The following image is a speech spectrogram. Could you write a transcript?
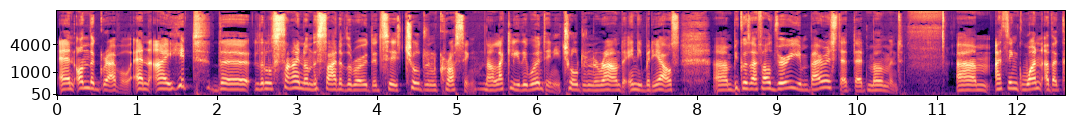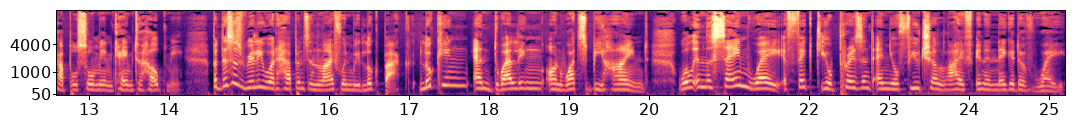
and on the gravel. And I hit the little sign on the side of the road that says children crossing. Now, luckily, there weren't any children around or anybody else um, because I felt very embarrassed at that moment. Um, I think one other couple saw me and came to help me. But this is really what happens in life when we look back. Looking and dwelling on what's behind will, in the same way, affect your present and your future life in a negative way.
